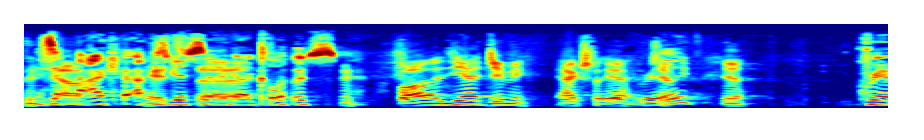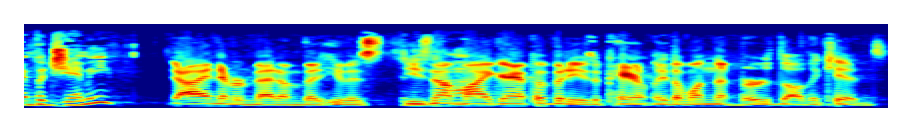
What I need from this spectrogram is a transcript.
No, I, I was gonna say I uh, got close. Well, yeah, Jimmy. Actually, yeah. Really? Jim- yeah. Grandpa Jimmy. I never met him, but he was he's not my grandpa, but he was apparently the one that birthed all the kids.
